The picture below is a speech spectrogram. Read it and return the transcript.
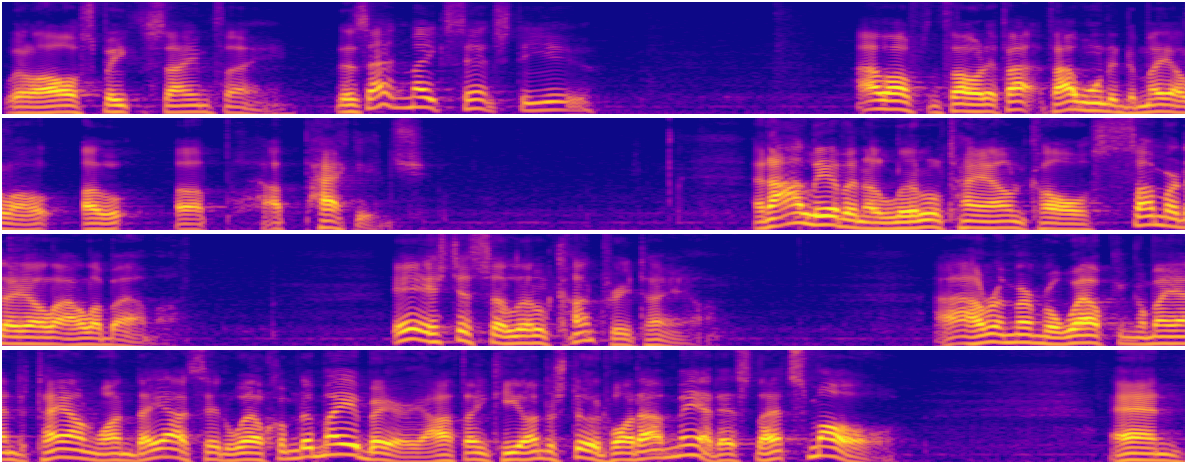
we'll all speak the same thing. Does that make sense to you? I've often thought if I, if I wanted to mail a, a, a, a package. And I live in a little town called Summerdale, Alabama. It's just a little country town. I remember welcoming a man to town one day. I said, Welcome to Mayberry. I think he understood what I meant. It's that small. And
